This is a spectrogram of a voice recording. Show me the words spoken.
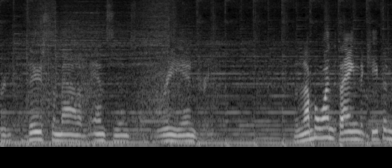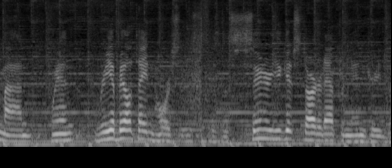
reduced the amount of incidents of re-injury. The number one thing to keep in mind when rehabilitating horses is the sooner you get started after an injury, the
